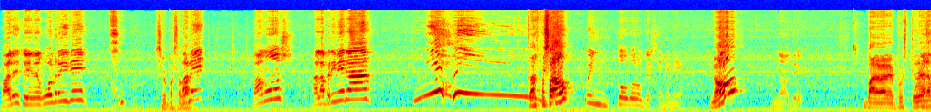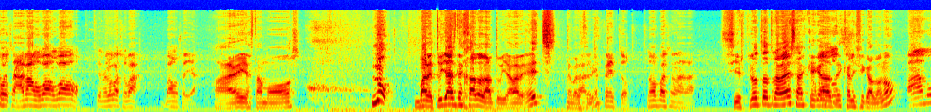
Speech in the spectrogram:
Vale, estoy en el wall ride. Se lo pasará. Vale, vamos a la primera. ¿Te has pasado? En todo lo que se menea. ¿No? No, tío. Vale, vale, pues te dejo... pasa, vamos, vamos, vamos. Se me lo paso, va. Vamos allá. Ahí estamos. ¡No! Vale, tú ya has dejado la tuya, vale. Ech, me parece Vale, bien. perfecto. No pasa nada. Si exploto otra vez, sabes que quedas descalificado, ¿no? ¡Vamos!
